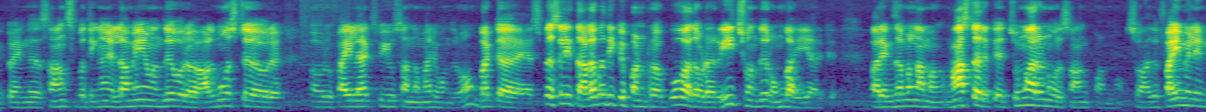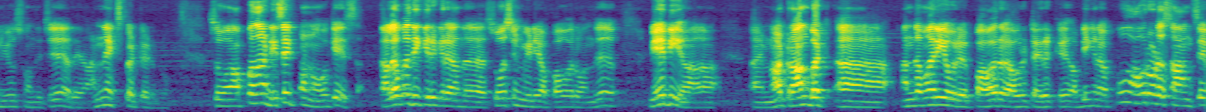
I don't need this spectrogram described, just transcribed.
இப்போ எங்கள் சாங்ஸ் பார்த்தீங்கன்னா எல்லாமே வந்து ஒரு ஆல்மோஸ்ட் ஒரு ஒரு ஃபைவ் லேக்ஸ் வியூஸ் அந்த மாதிரி வந்துடும் பட் எஸ்பெஷலி தளபதிக்கு பண்ணுறப்போ அதோட ரீச் வந்து ரொம்ப ஹையாக இருக்கு. ஃபார் எக்ஸாம்பிள் நம்ம மாஸ்டருக்கு சுமாருன்னு ஒரு சாங் பண்ணோம். ஸோ அது ஃபைவ் மில்லியன் வியூஸ் வந்துச்சு. அது அன்எக்ஸ்பெக்டட் ப்ரோ ஸோ அப்போ தான் டிசைட் பண்ணோம். ஓகே தளபதிக்கு இருக்கிற அந்த சோஷியல் மீடியா பவர் வந்து மேபி நாட் ராங் பட் அந்த மாதிரி ஒரு பவர் அவர்கிட்ட இருக்கு. அப்படிங்கிறப்போ அவரோட சாங்ஸே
